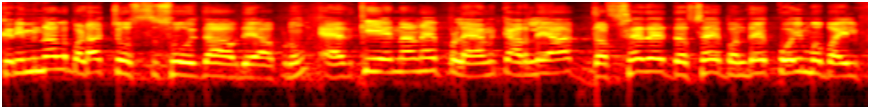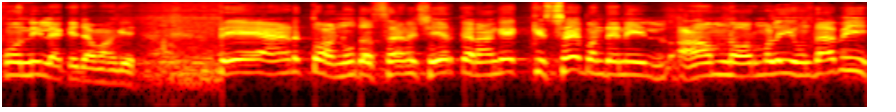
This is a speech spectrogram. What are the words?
ਕ੍ਰਿਮੀਨਲ ਬੜਾ ਚੁਸਤ ਸੋਚਦਾ ਆਪਦੇ ਆਪ ਨੂੰ ਐਤਕੀ ਇਹਨਾਂ ਨੇ ਪਲਾਨ ਕਰ ਲਿਆ ਦੱਸੇ ਦੇ ਦੱਸੇ ਬੰਦੇ ਕੋਈ ਮੋਬਾਈਲ ਫੋਨ ਨਹੀਂ ਲੈ ਕੇ ਜਾਵਾਂਗੇ। ਤੇ ਐਂਡ ਤੁਹਾਨੂੰ ਦੱਸਣ ਸ਼ੇਅਰ ਕਰਾਂਗੇ, ਕਿਸੇ ਬੰਦੇ ਨੇ ਆਮ ਨਾਰਮਲੀ ਹੁੰਦਾ ਵੀ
